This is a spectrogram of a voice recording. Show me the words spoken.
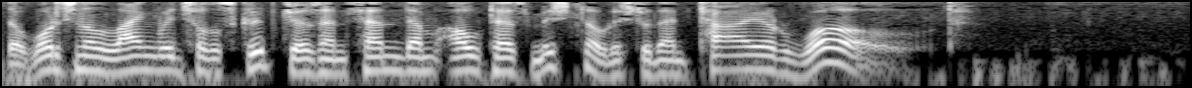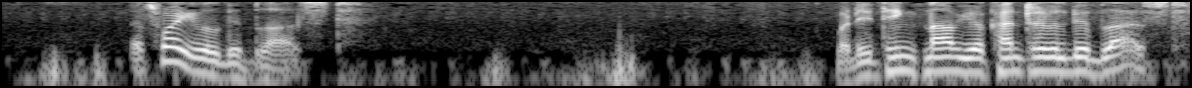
the original language of the scriptures and send them out as missionaries to the entire world. That's why you will be blessed. But do you think now your country will be blessed?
